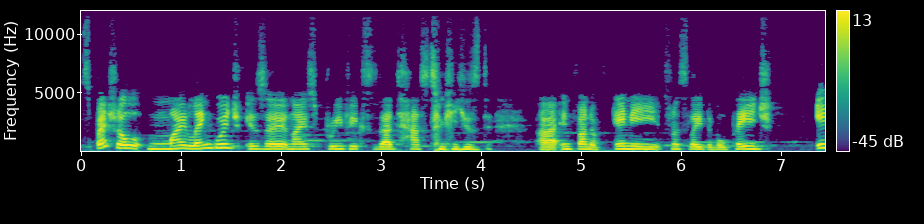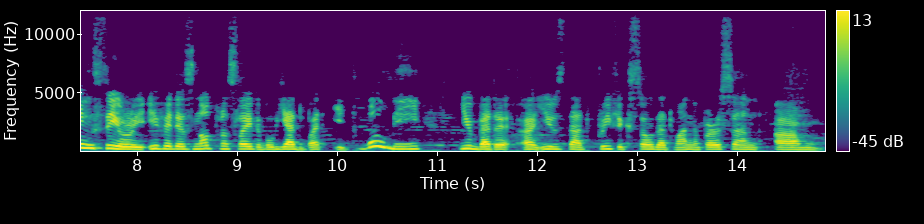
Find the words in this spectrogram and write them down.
Special my language is a nice prefix that has to be used uh, in front of any translatable page. In theory, if it is not translatable yet, but it will be, you better uh, use that prefix so that when a person um,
